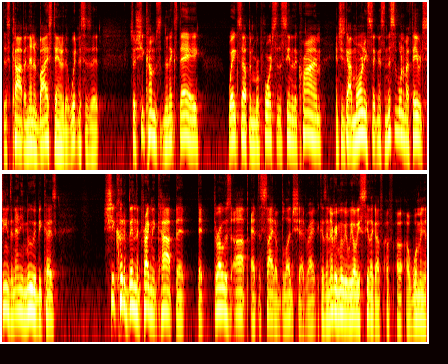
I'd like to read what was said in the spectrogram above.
this cop, and then a bystander that witnesses it. So she comes the next day, wakes up and reports to the scene of the crime, and she's got morning sickness. And this is one of my favorite scenes in any movie because she could have been the pregnant cop that that throws up at the sight of bloodshed, right? Because in every movie we always see like a a, a woman,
